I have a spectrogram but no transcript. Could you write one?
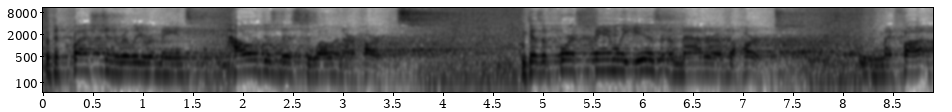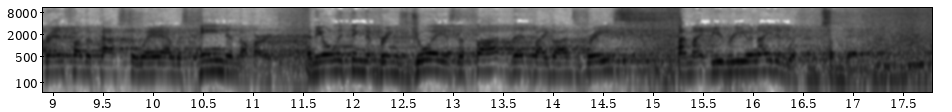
But the question really remains how does this dwell in our hearts? Because, of course, family is a matter of the heart. When my fa- grandfather passed away, I was pained in the heart. And the only thing that brings joy is the thought that by God's grace, I might be reunited with him someday.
